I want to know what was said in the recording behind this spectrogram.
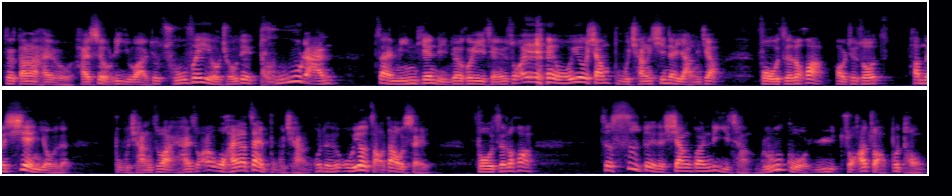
这当然还有还是有例外，就除非有球队突然在明天领队会议前就说：“哎，我又想补强新的洋将。”否则的话，哦，就说他们现有的补强之外，还说啊，我还要再补强，或者我又找到谁？否则的话，这四队的相关立场如果与爪爪不同，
